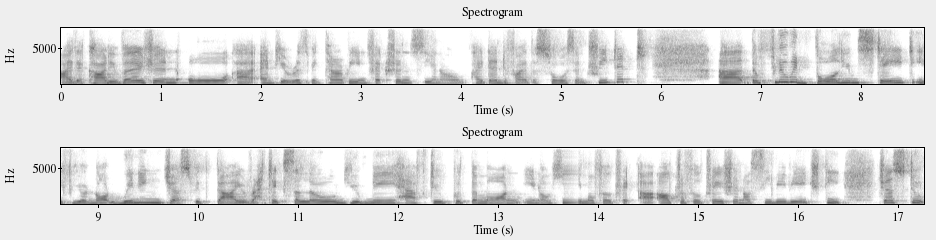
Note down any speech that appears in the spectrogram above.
either cardioversion or uh, antiarrhythmic therapy infections, you know, identify the source and treat it. Uh, the fluid volume state, if you're not winning just with diuretics alone, you may have to put them on, you know, hemofiltrate, uh, ultrafiltration or CVVHD just to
